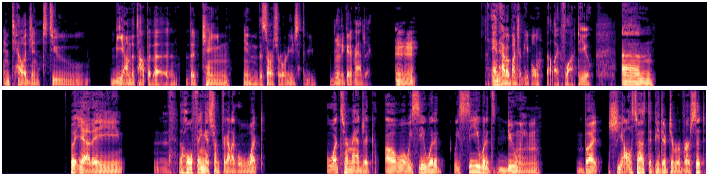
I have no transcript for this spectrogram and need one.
intelligent to be on the top of the the chain in the sorcerer order. You just have to be really good at magic hmm and have a bunch of people that like flock to you. Um but yeah, they the whole thing is trying to figure out like what what's her magic? Oh, well we see what it we see what it's doing, but she also has to be there to reverse it.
